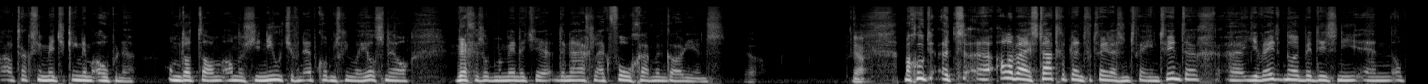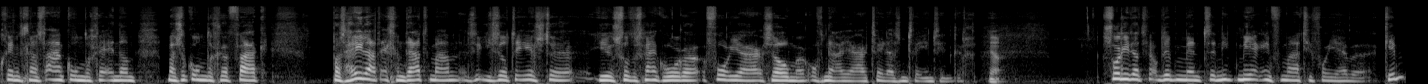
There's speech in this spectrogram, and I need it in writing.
attractie Magic Kingdom openen omdat dan anders je nieuwtje van Epcot misschien wel heel snel weg is op het moment dat je daarna gelijk vol gaat met Guardians. Ja. Maar goed, het uh, allebei staat gepland voor 2022. Uh, je weet het nooit bij Disney. En op een gegeven moment gaan ze het aankondigen. En dan, maar ze kondigen vaak pas heel laat echt een datum aan. Je zult de eerste, je zult waarschijnlijk horen voorjaar, zomer of najaar 2022. Ja. Sorry dat we op dit moment eh, niet meer informatie voor je hebben, Kim.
